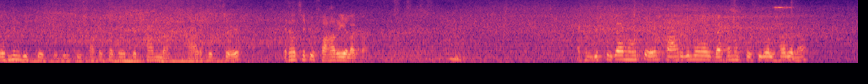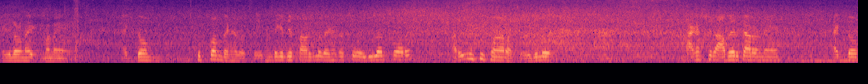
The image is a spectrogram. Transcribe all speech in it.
কঠিন বৃষ্টি হচ্ছে বৃষ্টির সাথে সাথে হচ্ছে ঠান্ডা, আর হচ্ছে এটা হচ্ছে একটু পাহাড়ি এলাকা। এখন বৃষ্টির কারণে হচ্ছে পাহাড়গুলো দেখানো পসিবল হবে না। এগুলো অনেক মানে একদম খুব কম দেখা যাচ্ছে। এখান থেকে যে পাহাড়গুলো দেখা যাচ্ছে, ওইগুলোর পরে আরও আরও উঁচু পাহাড় আছে। এগুলো আকাশের আবের কারণে একদম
